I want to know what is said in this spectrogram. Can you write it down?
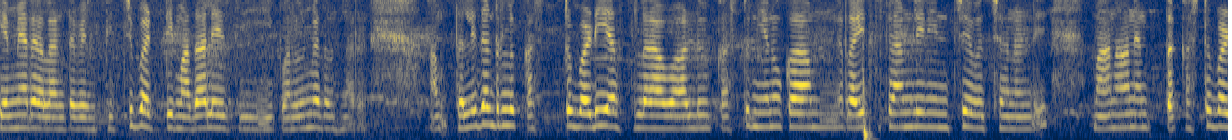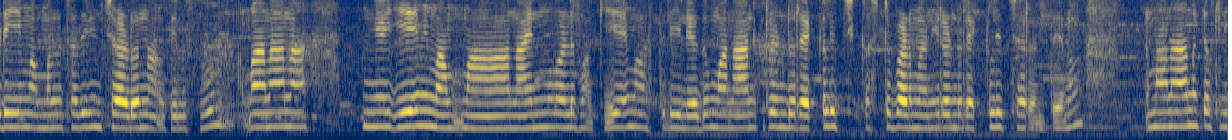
కెమెరాలు అంటే వీళ్ళకి పిచ్చి మదాలేసి ఈ పనుల మీద ఉంటున్నారు. తల్లిదండ్రులు కష్టపడి అసలు వాళ్ళు కష్టం నేను ఒక రైతు ఫ్యామిలీ నుంచే వచ్చానండి. మా నాన్న ఎంత కష్టపడి మమ్మల్ని చదివించాడో నాకు తెలుసు. మా నాన్న ఏమి మా మా నాయనమ్మ వాళ్ళు మాకు ఏం ఆస్తులు లేదు మా నాన్నకి రెండు రెక్కలు ఇచ్చి కష్టపడమని రెండు రెక్కలు ఇచ్చారు అంతేను. మా నాన్నకి అసలు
